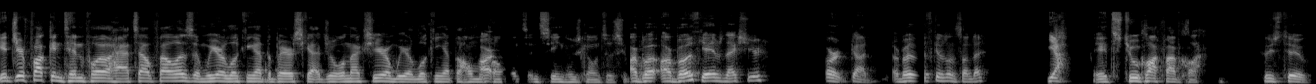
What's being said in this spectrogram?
Get your fucking tinfoil hats out, fellas, and we are looking at the Bears schedule next year, and we are looking at the home Are- opponents and seeing who's going to the Super Are Bowl. both are both games next year? Or God, are both games on Sunday? Yeah, it's two o'clock, five o'clock. Who's two?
